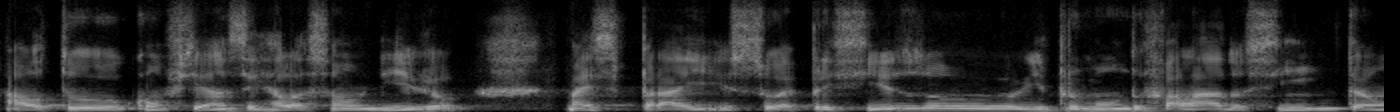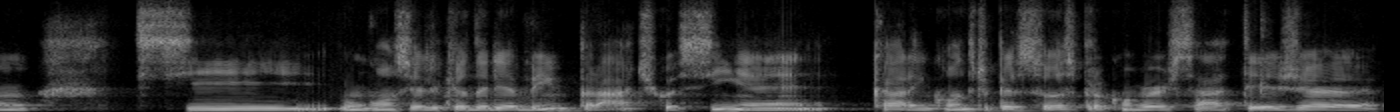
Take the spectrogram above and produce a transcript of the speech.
autoconfiança em relação ao nível, mas para isso é preciso ir para o mundo falado, assim. Então, se um conselho que eu daria bem prático, assim, é cara, encontre pessoas para conversar, esteja,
